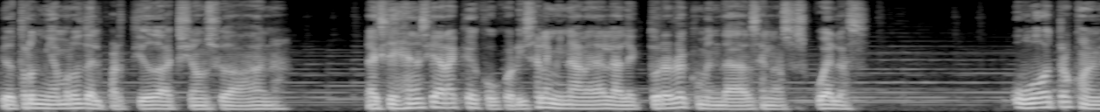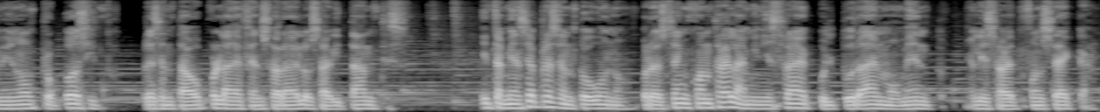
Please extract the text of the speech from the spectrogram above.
y otros miembros del Partido de Acción Ciudadana. La exigencia era que Cocorí se eliminara las lecturas recomendadas en las escuelas. Hubo otro con el mismo propósito, presentado por la defensora de los habitantes. Y también se presentó uno, pero este en contra de la ministra de Cultura del momento, Elizabeth Fonseca,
